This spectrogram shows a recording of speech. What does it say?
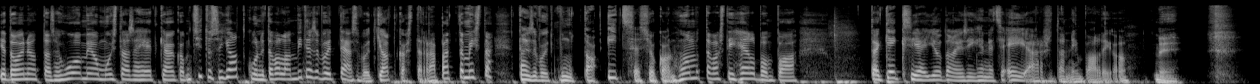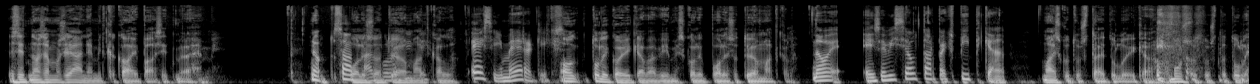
Ja toinen ottaa se huomioon, muistaa se hetken aikaa. Mutta sitten jos se jatkuu, niin tavallaan mitä sä voit tehdä? Sä voit jatkaa sitä räpättämistä. Tai sä voit muuttaa itsesi, joka on huomattavasti helpompaa. Tai keksiä jotain siihen, että se ei ärsytä niin paljon. Niin. Ja sitten on semmoisia ääniä, mitkä kaipaa sitten myöhemmin. No, Puoliso työmatkalla. Esimerkiksi. On, tuliko ikävä viimeis, kun oli puoliso työmatkalla? No ei, ei se vissi ollut tarpeeksi pitkään. Maiskutusta ei tullut ikävä. Mussutusta tuli.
